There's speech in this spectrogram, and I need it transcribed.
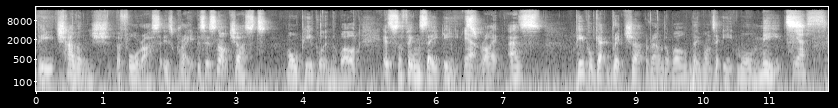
the challenge before us is great. This is not just more people in the world, it's the things they eat, Yeah. right? As people get richer around the world, they want to eat more meat. Yes.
